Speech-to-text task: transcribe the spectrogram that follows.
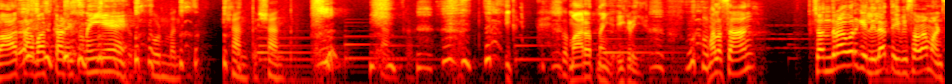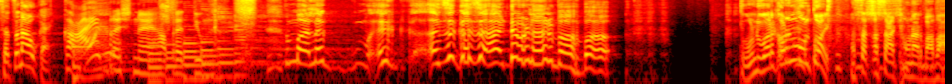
बात आवाज काढायचा नाहीये. तोंड बंद शांत शांत शांत. इकडे. मारत नाही इकडे ये. मला सांग चंद्रावर गेलेल्या तेविसाव्या माणसाचं नाव काय काय प्रश्न आहे हा प्रद्युम्न मला असं कसं आठवणार बाबा तोंड वर करून बोलतोय. असं कसं आठवणार बाबा?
